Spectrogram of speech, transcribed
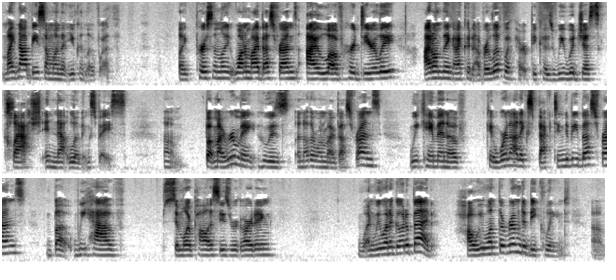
might not be someone that you can live with. Like personally one of my best friends i love her dearly. I don't think i could ever live with her because we would just clash in that living space. Um, but my roommate who is another one of my best friends we came in of okay we're not expecting to be best friends but we have similar policies regarding when we want to go to bed how we want the room to be cleaned um,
